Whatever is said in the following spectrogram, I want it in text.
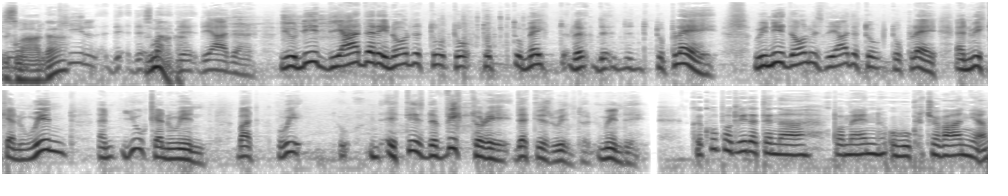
zmaga. zmaga. It is the victory that is windy. Kako pa gledate na pomen vključevanja?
